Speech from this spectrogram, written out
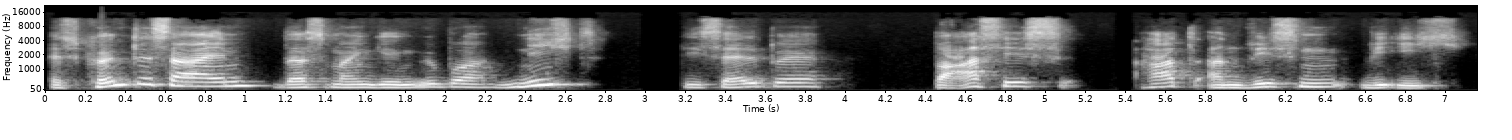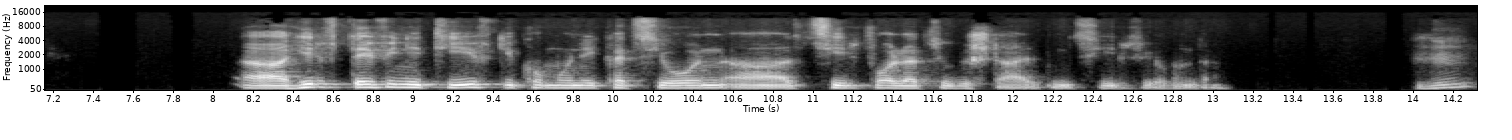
es könnte sein, dass mein Gegenüber nicht dieselbe Basis hat an Wissen wie ich, äh, hilft definitiv, die Kommunikation äh, zielvoller zu gestalten, zielführender. Mhm.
